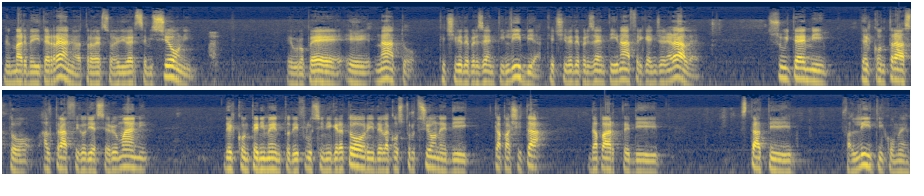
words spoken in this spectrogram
nel mare Mediterraneo attraverso le diverse missioni, europee e NATO che ci vede presenti in Libia, che ci vede presenti in Africa in generale, sui temi del contrasto al traffico di esseri umani, del contenimento dei flussi migratori, della costruzione di capacità da parte di stati falliti come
